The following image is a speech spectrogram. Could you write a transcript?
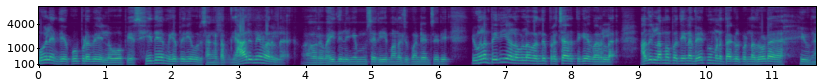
புகழேந்தியை கூப்பிடவே இல்லை ஓபிஎஸ் இதே மிகப்பெரிய ஒரு சங்கடம். யாருமே வரல. அவர் வைத்திலிங்கமும் சரி மனோஜ் பாண்டியன் சரி இவங்கெல்லாம் பெரிய அளவில் வந்து பிரச்சாரத்துக்கே வரல. அது இல்லாமல் பார்த்தீங்கன்னா வேட்புமனு தாக்கல் பண்ணதோட இவங்க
